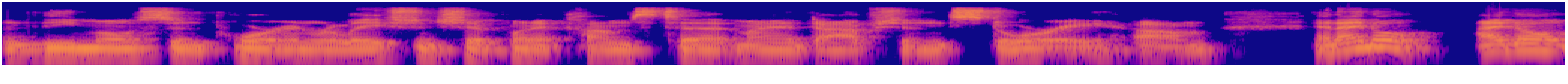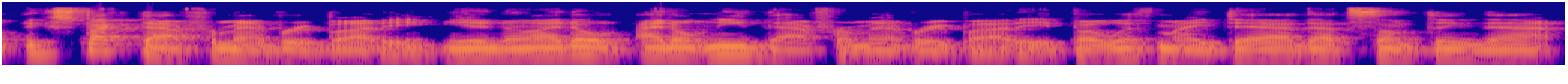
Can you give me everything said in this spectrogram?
the most important relationship when it comes to my adoption story. Um, and i don't i don't expect that from everybody you know i don't i don't need that from everybody. But with my dad that's something that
